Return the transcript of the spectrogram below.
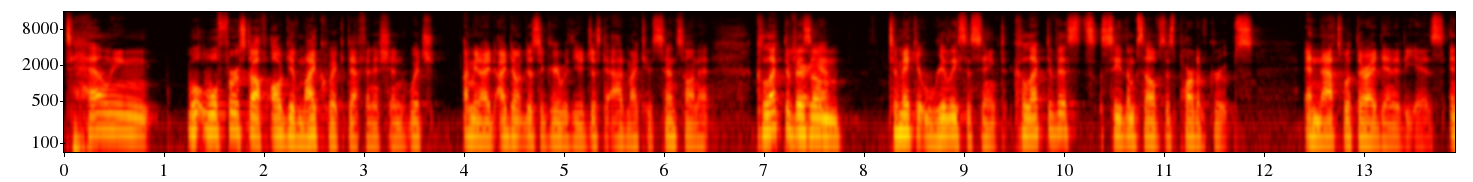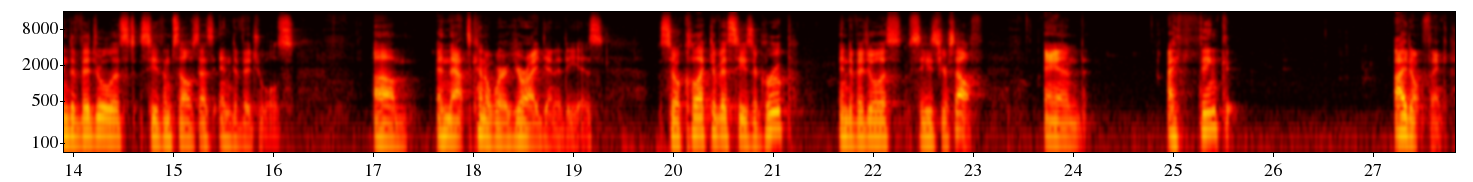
telling, well, well, first off, I'll give my quick definition, which I mean, I, I don't disagree with you, just to add my two cents on it. Collectivism, to make it really succinct, collectivists see themselves as part of groups, and that's what their identity is. Individualists see themselves as individuals. Um, and that's kind of where your identity is. So collectivist sees a group, individualist sees yourself. And I think I don't think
